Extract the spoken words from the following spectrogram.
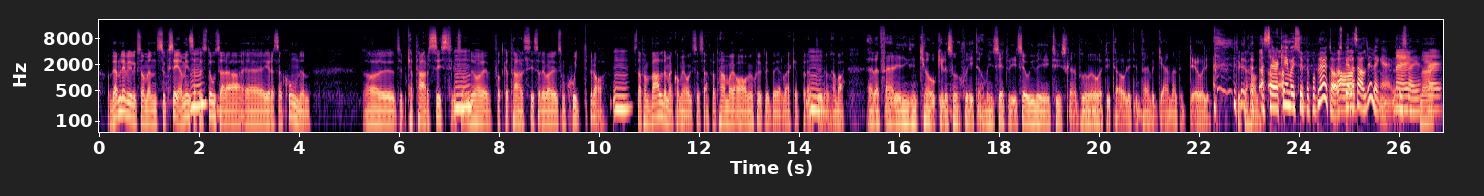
Och den blev ju liksom en succé. Jag minns att det stod så här eh, i recensionen. Ja, typ katarsis. Liksom. Nu har jag fått katarsis och det var liksom skitbra. Staffan Waldemar kommer jag ihåg, så här, för att han var ju avundsjuk lite på elverket på den tiden. Han bara, "Ja, vad fan är det liksom kak eller sån skit? Det har man ju sett, vi såg ju vi i Tyskland på 80-talet. Fan vad gammalt och dåligt. Tyckte han. Sarah Kane var ju superpopulär ett tag, Ja. spelas aldrig längre i Nej. Sverige. Nej.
